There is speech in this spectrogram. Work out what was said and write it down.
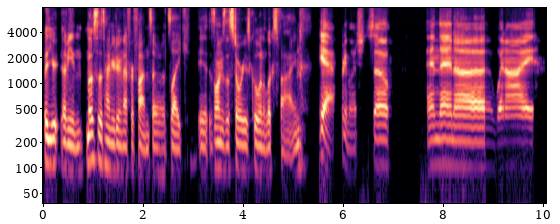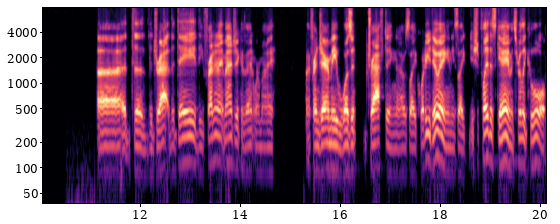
but you're I mean most of the time you're doing that for fun so it's like it, as long as the story is cool and it looks fine Yeah, pretty much. So, and then uh, when I uh, the the draft the day the Friday Night Magic event where my my friend Jeremy wasn't drafting, I was like, "What are you doing?" And he's like, "You should play this game. It's really cool,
